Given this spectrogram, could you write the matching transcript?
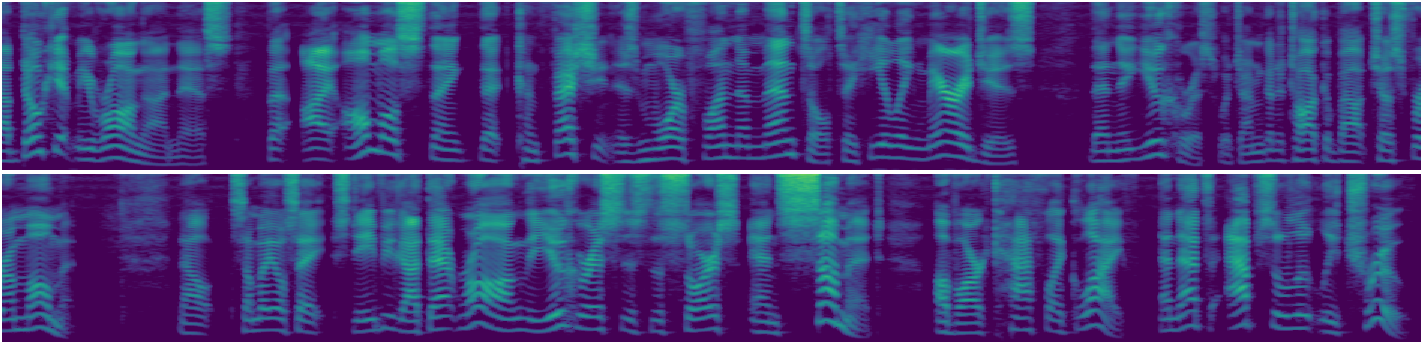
now, don't get me wrong on this, but I almost think that confession is more fundamental to healing marriages than the Eucharist, which I'm going to talk about just for a moment. Now, somebody will say, Steve, you got that wrong. The Eucharist is the source and summit of our Catholic life. And that's absolutely true.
